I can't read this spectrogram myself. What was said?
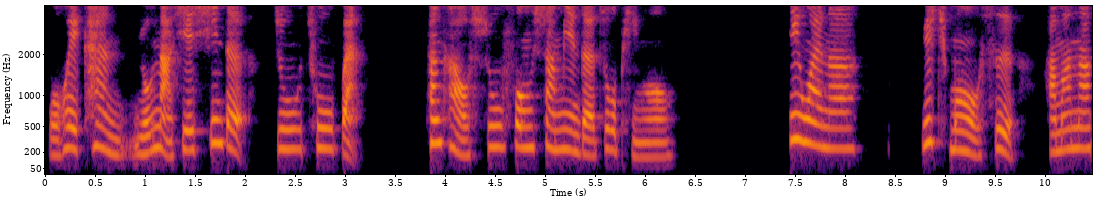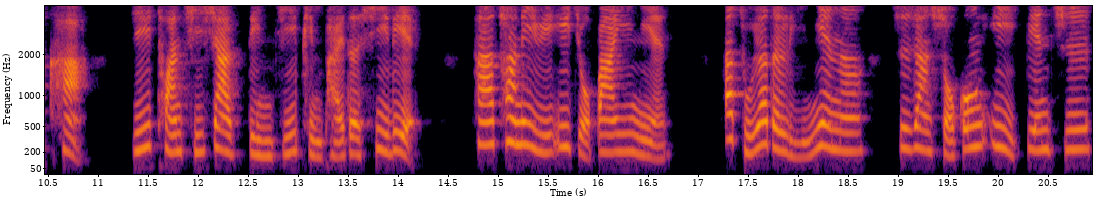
我会看有哪些新的书出版，参考书封上面的作品哦。另外呢，Richmore 是 Hamanaka 集团旗下顶级品牌的系列。它创立于一九八一年，它主要的理念呢是让手工艺编织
